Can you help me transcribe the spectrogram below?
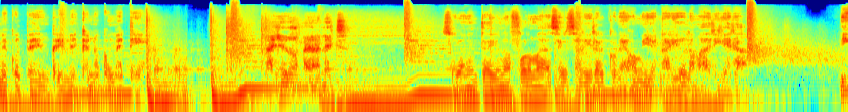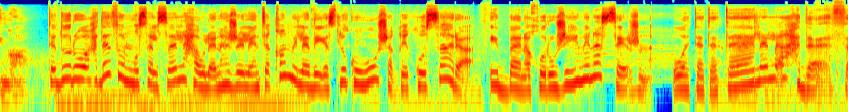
Me culpé de un crimen que no cometí. Ayúdame, Alex. Solamente hay una forma de hacer salir al conejo millonario de la madriguera. بينغو تدور أحداث المسلسل حول نهج الانتقام الذي يسلكه شقيق سارة إبان خروجه من السجن وتتتالى الأحداث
